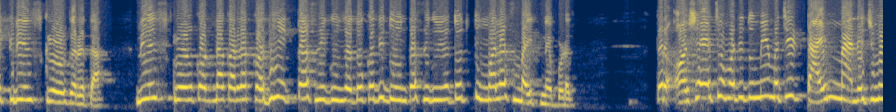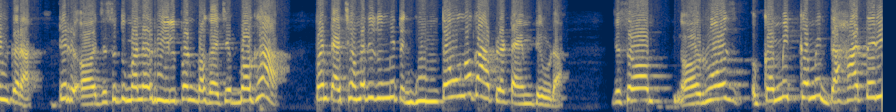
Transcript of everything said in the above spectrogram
एक रील स्क्रोल करता. रील स्क्रोल करता करता कधी एक तास निघून जातो कधी दोन तास निघून जातो तुम्हालाच माहीत नाही पडत. तर अशा याच्यामध्ये तुम्ही म्हणजे टाइम मॅनेजमेंट करा. तर जसं तुम्हाला रील पण बघायचे बघा. पण त्याच्यामध्ये तुम्ही गुंतवू नका आपला टाइम तेवढा. जसं रोज कमीत कमी दहा तरी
